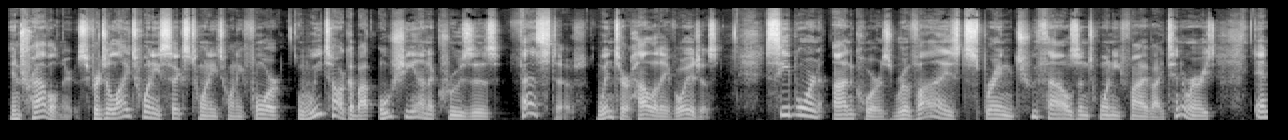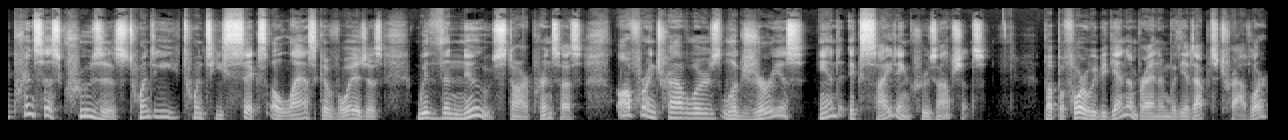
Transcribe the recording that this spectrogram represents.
In travel news, for July 26, 2024, we talk about Oceania Cruises' festive winter holiday voyages. Seabourn Encore's revised spring 2025 itineraries, and Princess Cruises' 2026 Alaska voyages with the new Star Princess, offering travelers luxurious and exciting cruise options. But before we begin, I'm Brandon with the Adept Traveler,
